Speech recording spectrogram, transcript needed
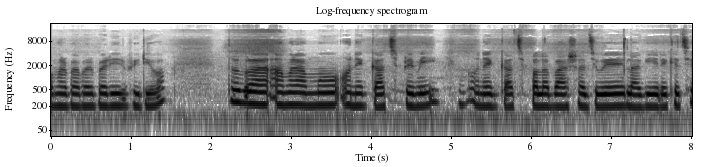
আমার বাবার বাড়ির ভিডিও তো আমার আম্মু অনেক গাছ প্রেমী অনেক গাছপালা বাসা জুড়ে লাগিয়ে রেখেছে।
